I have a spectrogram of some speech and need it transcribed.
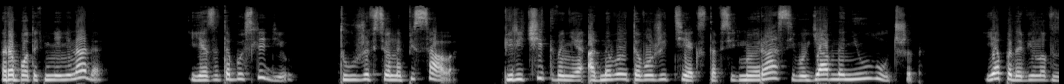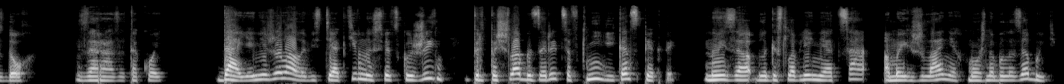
Работать мне не надо? Я за тобой следил. Ты уже все написала. Перечитывание одного и того же текста в седьмой раз его явно не улучшит. Я подавила вздох. Зараза такой. Да, я не желала вести активную светскую жизнь и предпочла бы зарыться в книги и конспекты, но из-за благословления отца о моих желаниях можно было забыть.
